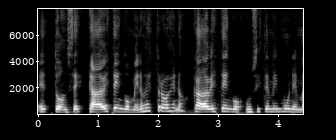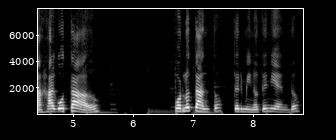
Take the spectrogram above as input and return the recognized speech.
entonces cada vez tengo menos estrógenos, cada vez tengo un sistema inmune más agotado, por lo tanto termino teniendo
